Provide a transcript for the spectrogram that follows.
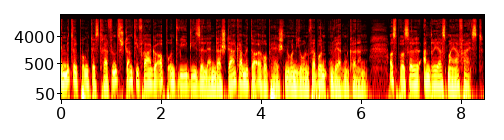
Im Mittelpunkt des Treffens stand die Frage, ob und wie diese Länder stärker mit der Europäischen Union verbunden werden können. Aus Brüssel Andreas Meyer-Feist.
